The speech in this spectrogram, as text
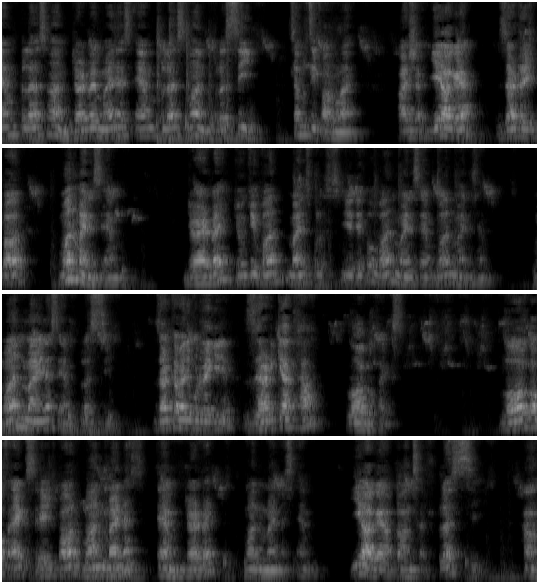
m plus one divide by minus m plus one plus c simple c formula है। अच्छा ये आ गया z raise power one minus m divide by क्योंकि वन माइनस प्लस ये देखो one minus m one minus m one minus m plus c z का वैल्यू पुट बैक कीजिए जेड क्या था? Log of x log of x raise power one minus m divide by one minus m ये आ गया आपका आंसर प्लस सी हाँ।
